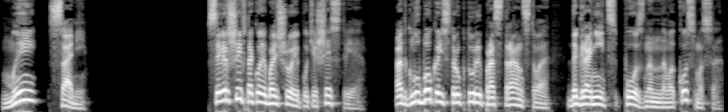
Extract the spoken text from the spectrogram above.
Мы сами. Совершив такое большое путешествие, от глубокой структуры пространства до границ познанного космоса,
